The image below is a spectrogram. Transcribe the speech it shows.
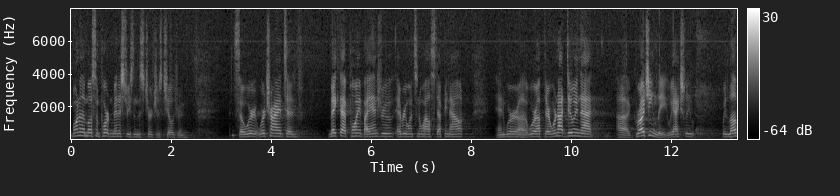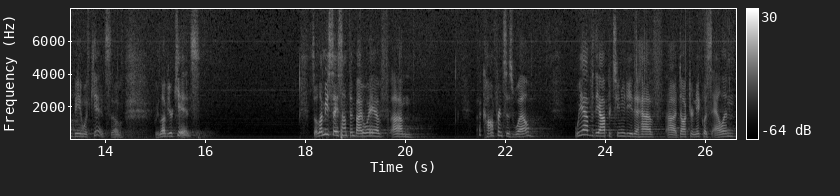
one of the most important ministries in this church is children. And so, we're, we're trying to make that point by Andrew every once in a while stepping out, and we're, uh, we're up there. We're not doing that uh, grudgingly. We actually we love being with kids, so we love your kids. So, let me say something by way of um, a conference as well. We have the opportunity to have uh, Dr. Nicolas Ellen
